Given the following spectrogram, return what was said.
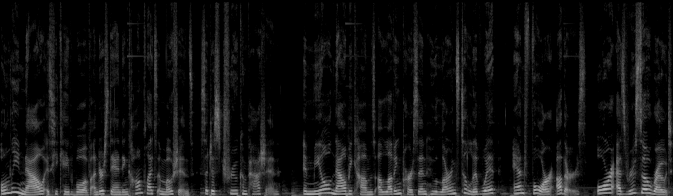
Only now is he capable of understanding complex emotions such as true compassion. Emile now becomes a loving person who learns to live with and for others. Or, as Rousseau wrote,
